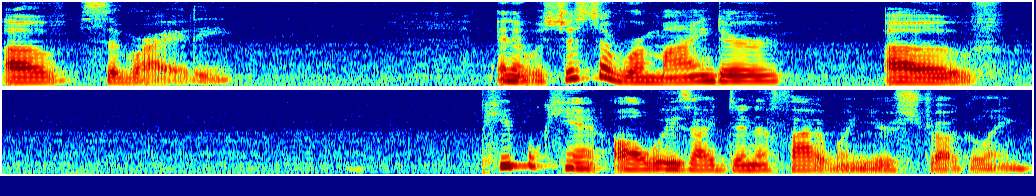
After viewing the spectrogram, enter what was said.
of sobriety. And it was just a reminder of people can't always identify when you're struggling.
